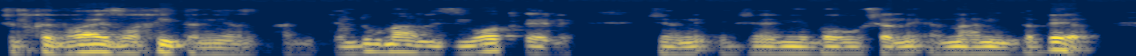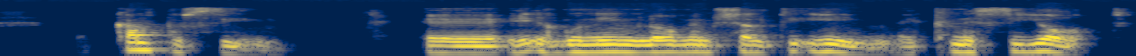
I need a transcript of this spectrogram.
של חברה אזרחית, אני, אני אתן דוגמה לזירות כאלה, שאני, ברור על מה אני מדבר. קמפוסים, אה, ארגונים לא ממשלתיים, אה, כנסיות,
